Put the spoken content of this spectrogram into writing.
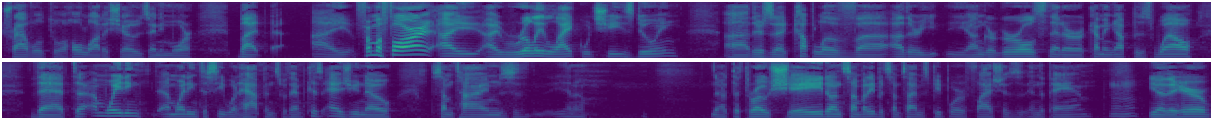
travel to a whole lot of shows anymore, but I from afar I I really like what she's doing. Uh, there's a couple of uh, other younger girls that are coming up as well that uh, I'm waiting. I'm waiting to see what happens with them because, as you know, sometimes you know, not to throw shade on somebody, but sometimes people are flashes in the pan. You know, they're here.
